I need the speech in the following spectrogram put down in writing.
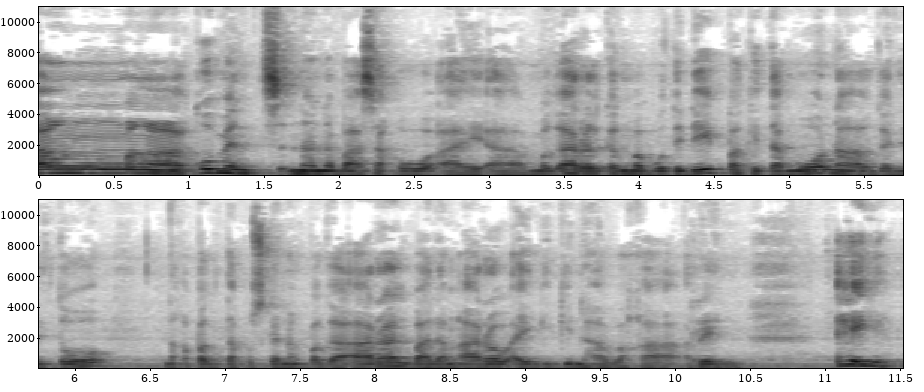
Ang mga comments na nabasa ko ay uh, mag-aral kang mabuti Dave, pakita mo na ganito, nakapagtapos ka ng pag-aaral, balang araw ay giginhawa ka rin. Hey,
